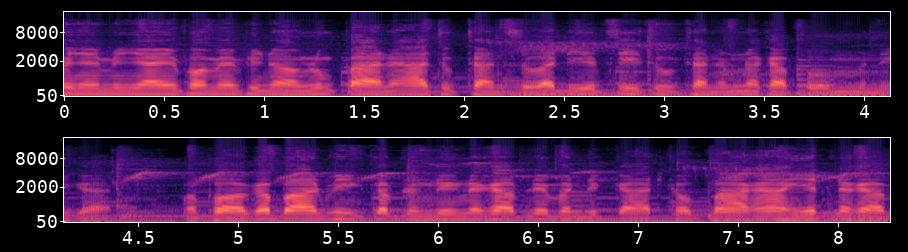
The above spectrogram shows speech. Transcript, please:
พญามิยายพ่อแม่พี่น้องลุงป่านะอาทุกท่านสวัสดีพี่ทุกท่านนะครับ ผมวันนี้ก็มาพอกับบ้านวิ่งกับน้องหนึงนะครับในบรรยากาศเขาป่าห้าเฮ็ดนะครับ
